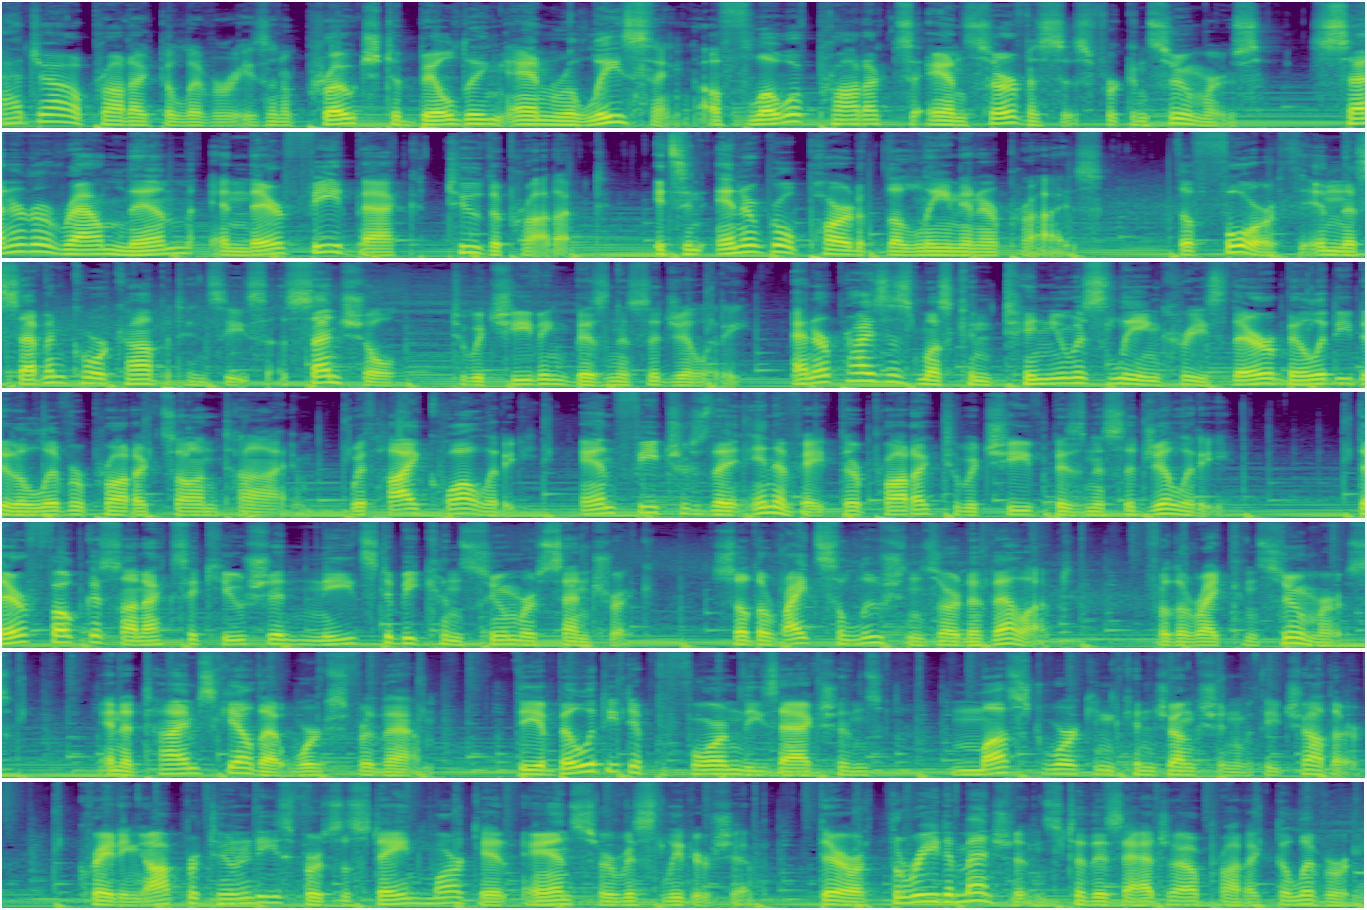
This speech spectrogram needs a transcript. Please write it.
Agile product delivery is an approach to building and releasing a flow of products and services for consumers, centered around them and their feedback to the product. It's an integral part of the lean enterprise, the fourth in the seven core competencies essential to achieving business agility. Enterprises must continuously increase their ability to deliver products on time, with high quality, and features that innovate their product to achieve business agility. Their focus on execution needs to be consumer centric, so the right solutions are developed for the right consumers in a timescale that works for them. The ability to perform these actions must work in conjunction with each other creating opportunities for sustained market and service leadership. There are three dimensions to this agile product delivery.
